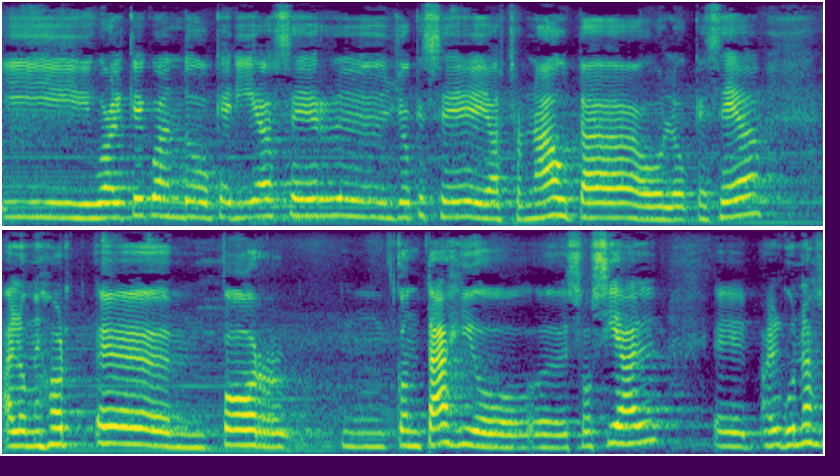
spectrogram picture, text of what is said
y igual que cuando querías ser eh, yo qué sé astronauta o lo que sea a lo mejor eh, por mm, contagio social algunos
